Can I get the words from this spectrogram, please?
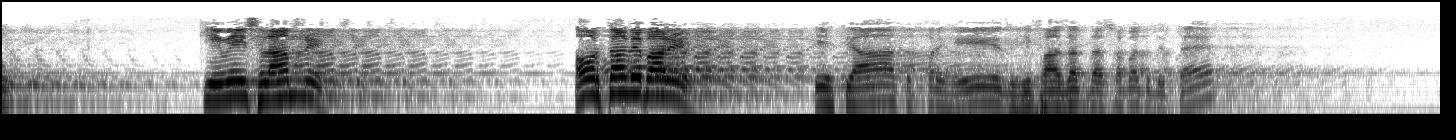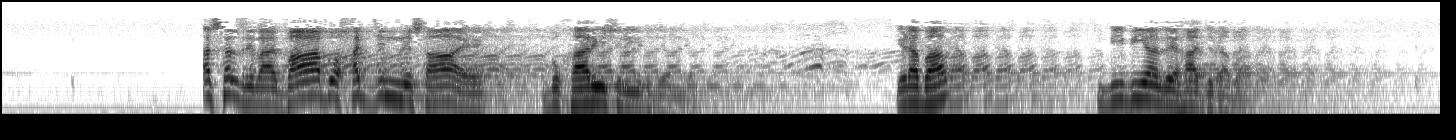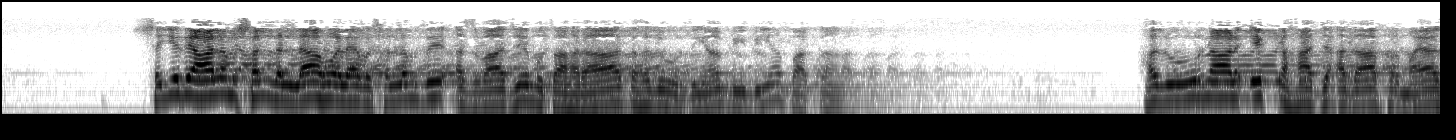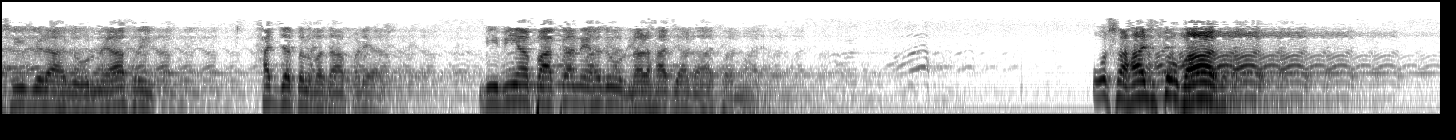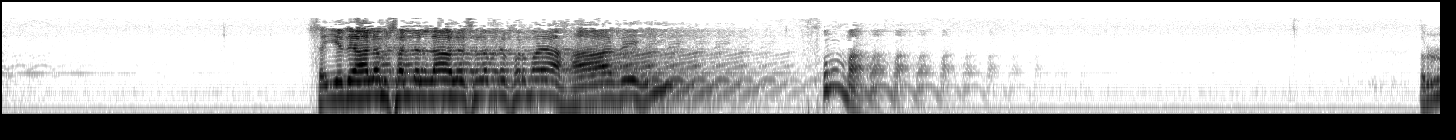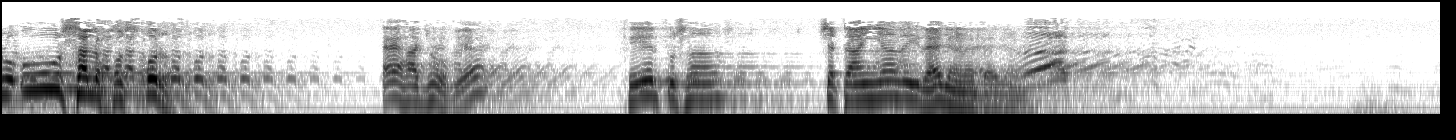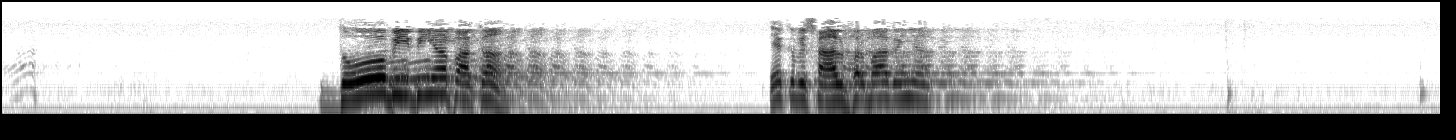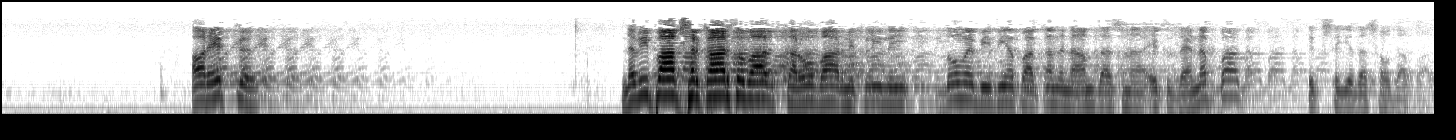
کیویں اسلام نے عورتوں کے بارے احتیاط پرہیز حفاظت دا سبق دیتا ہے۔ اصل روایت، باب حج النساء، بخاری شریف دے اندر۔ کیڑا باب؟ بیبیاں دے حج دا باب۔ سید عالم صلی اللہ علیہ وسلم دے ازواج متحرات حضور دیاں بیبیاں پاکاں۔ حضور نال ایک حج ادا فرمایا سی، جڑا حضور نے آخری حجت الوداع پڑھیا بیبیاں پاکاں نے حضور نال حج ادا فرمایا۔ اس حج تو بعد سید عالم صلی اللہ علیہ وسلم نے فرمایا ہار ہی رؤوس الحسر اے حج ہو گیا، پھر تسان چٹائیاں دے ہی رہ جانا پہ جانا۔ دو بیبیاں پاکاں۔ ایک وسال فرما گئی اور ایک نبی پاک سرکار تو بعد گھروں باہر نکلی نہیں۔ دونوں بیبیاں پاکوں کے نام دسنا۔ ایک زینب پاک، ایک سیدہ سودا پاک۔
